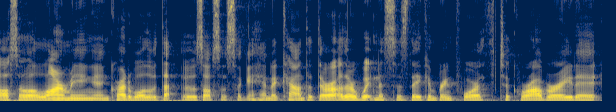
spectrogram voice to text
also alarming and credible that it was also a secondhand account that there are other witnesses they can bring forth to corroborate it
